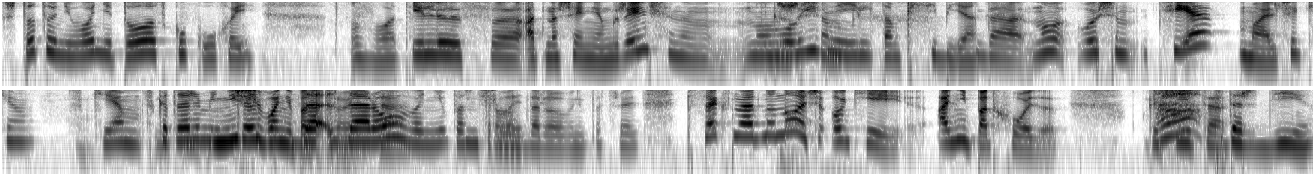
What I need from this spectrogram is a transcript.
что-то у него не то с кукухой. Вот. Или с отношением к женщинам. Ну, к общем, жизни или там к себе. Да, ну, в общем, те мальчики, с кем С которыми ничего не построить. здорового да. не построить. Ничего здорового не построить. Секс на одну ночь, окей, они подходят. Какие-то... Подожди,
